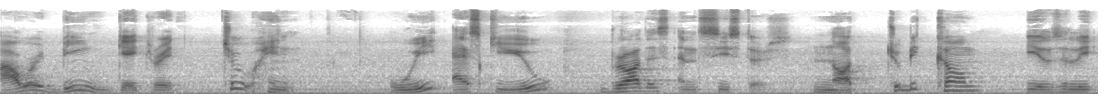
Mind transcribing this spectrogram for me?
our being gathered to him. We ask you, brothers and sisters, not to become easily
